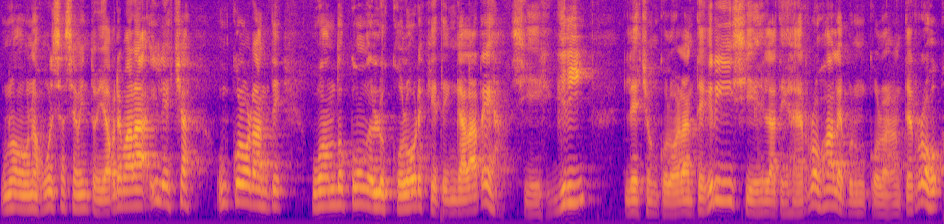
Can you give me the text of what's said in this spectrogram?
una, una bolsa de cemento ya preparada y le echa un colorante jugando con los colores que tenga la teja. Si es gris, le echa un colorante gris, si es la teja es roja, le pone un colorante rojo,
